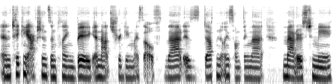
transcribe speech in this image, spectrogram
and taking actions and playing big and not shrinking myself. That is definitely something that matters to me.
